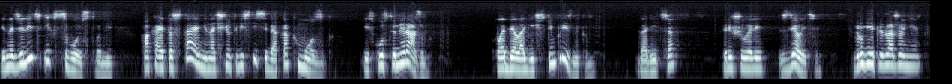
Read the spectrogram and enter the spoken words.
и наделить их свойствами, пока эта стая не начнет вести себя как мозг, искусственный разум, по биологическим признакам. Годится? — решила Ли. — Сделайте. Другие предложения? —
